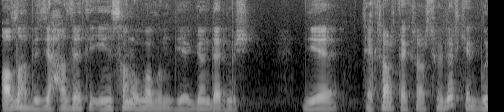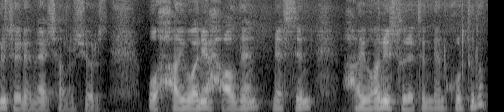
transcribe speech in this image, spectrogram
Allah bizi Hazreti insan olalım diye göndermiş diye tekrar tekrar söylerken bunu söylemeye çalışıyoruz. O hayvani halden, nefsin hayvani suretinden kurtulup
